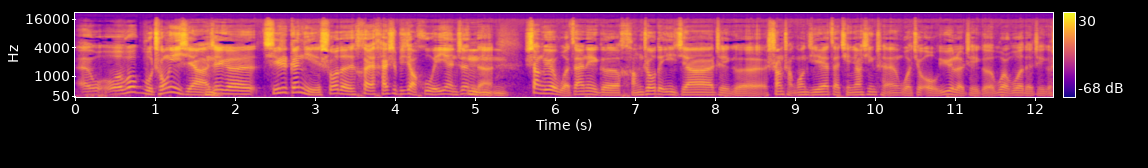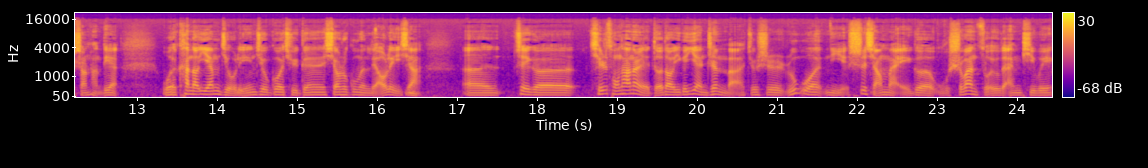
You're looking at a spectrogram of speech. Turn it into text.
呃，我我补充一些啊，这个其实跟你说的还还是比较互为验证的。上个月我在那个杭州的一家这个商场逛街，在钱江新城，我就偶遇了这个沃尔沃的这个商场店。我看到 EM 九零，就过去跟销售顾问聊了一下。呃，这个其实从他那儿也得到一个验证吧，就是如果你是想买一个五十万左右的 MPV，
